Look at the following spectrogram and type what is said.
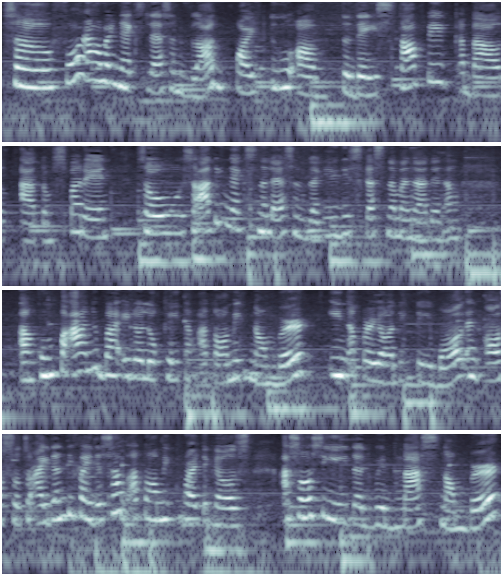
So, for our next lesson vlog, part 2 of today's topic about atoms pa rin. So, sa ating next na lesson vlog, i-discuss naman natin ang ang kung paano ba ilo-locate ang atomic number in a periodic table and also to identify the subatomic particles associated with mass number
